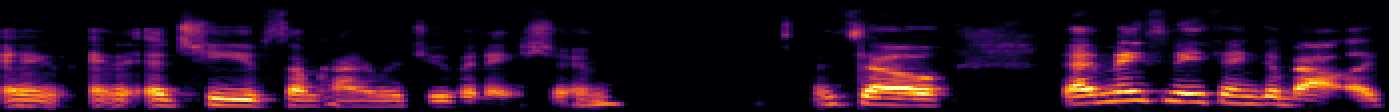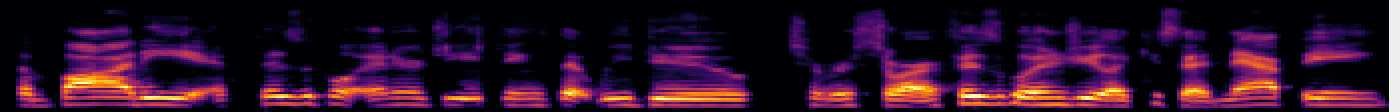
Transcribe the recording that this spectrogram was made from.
and, and achieve some kind of rejuvenation. And so that makes me think about like the body and physical energy, things that we do to restore our physical energy, like you said, napping.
